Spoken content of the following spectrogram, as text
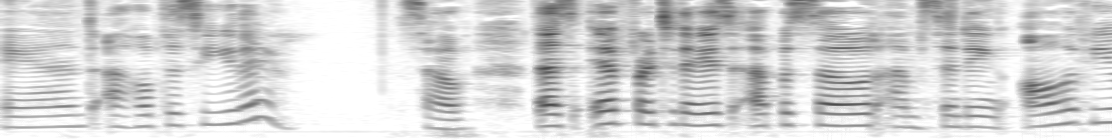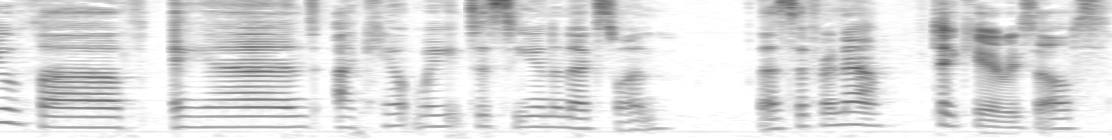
and I hope to see you there. So that's it for today's episode. I'm sending all of you love and I can't wait to see you in the next one. That's it for now. Take care of yourselves.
